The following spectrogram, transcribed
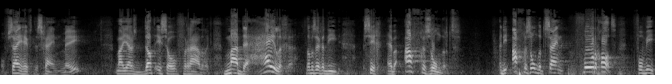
of zij heeft de schijn mee. Maar juist dat is zo verraderlijk. Maar de heiligen, dat wil zeggen die zich hebben afgezonderd. Die afgezonderd zijn voor God. Voor wie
